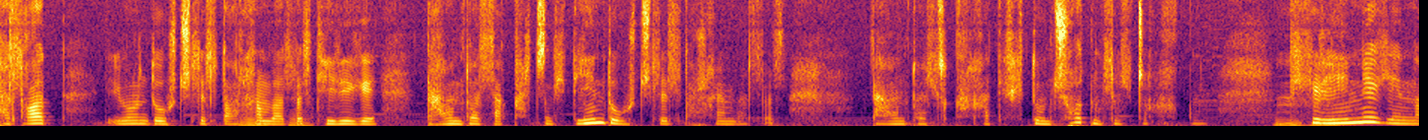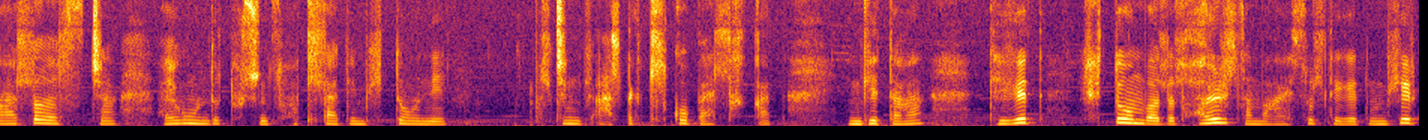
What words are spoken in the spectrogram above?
толгойд юунд өөрчлөлт орох юм бол тэрийг даван туулаа гарчин гэхдээ энд өөрчлөлт орох юм бол даван туулж гарахад эрэгтэй хүн шууд нөлөөлж байгаа байхгүй. Тэгэхээр энийг энэ олон улс чинь аюул өндөр түвшинд судлаад эмэгтэй хүний булчин алдагдaltaгүй байх гад ингээд байгаа. Тэгээд эрэгтэй хүн бол хоёр зам байгаа. Эсвэл тэгээд үнэхээр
